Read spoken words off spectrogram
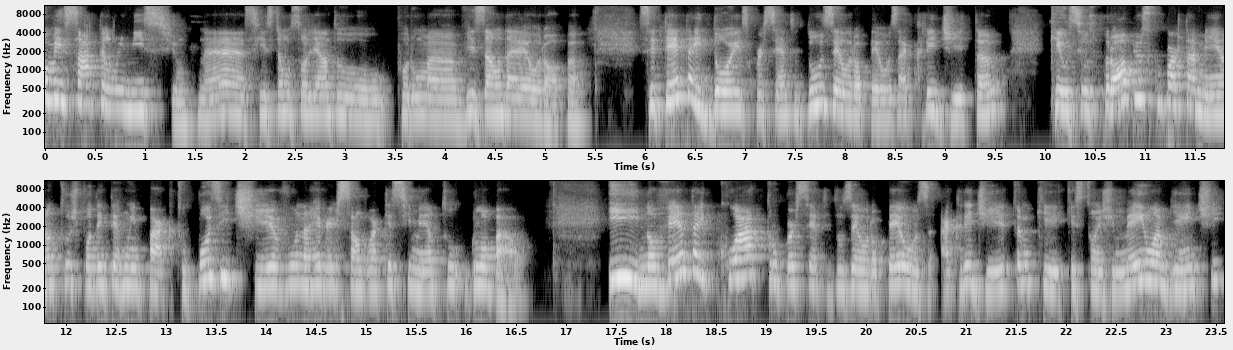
Começar pelo início, né? Se estamos olhando por uma visão da Europa. 72% dos europeus acreditam que os seus próprios comportamentos podem ter um impacto positivo na reversão do aquecimento global. E 94% dos europeus acreditam que questões de meio ambiente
